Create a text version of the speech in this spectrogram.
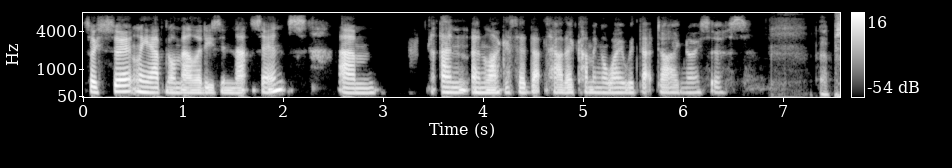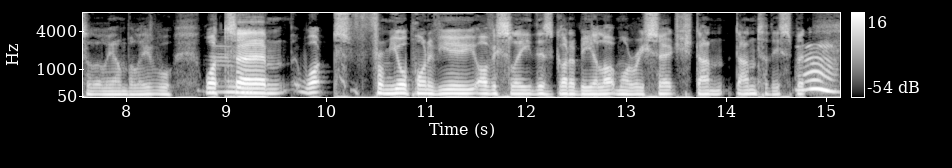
So certainly abnormalities in that sense. Um, and and like I said, that's how they're coming away with that diagnosis. Absolutely unbelievable. What Mm. um, what from your point of view? Obviously, there's got to be a lot more research done done to this. But Mm.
